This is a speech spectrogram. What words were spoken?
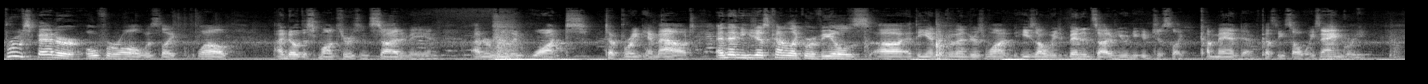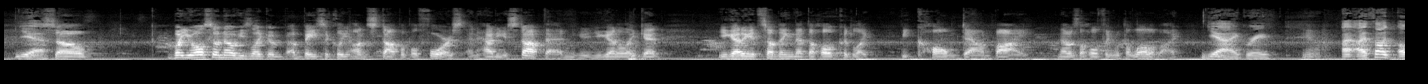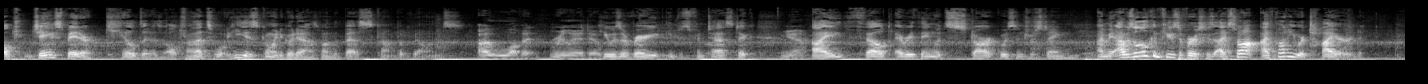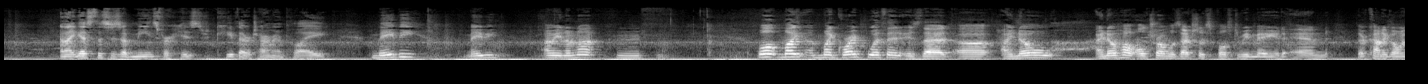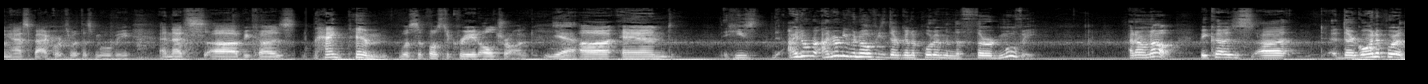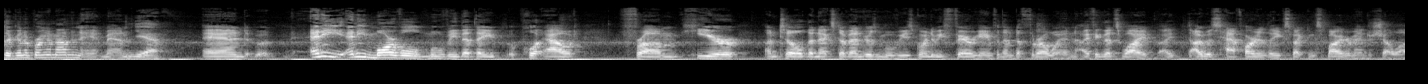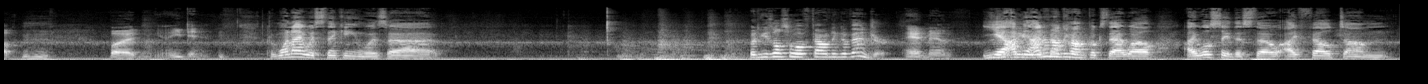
Bruce Banner overall was like, well, I know this monster is inside of me, and I don't really want to bring him out. And then he just kind of like reveals uh, at the end of Avengers One, he's always been inside of you, and you can just like command him because he's always angry. yeah, So, but you also know he's like a, a basically unstoppable force, and how do you stop that? And you, you gotta like get, you gotta get something that the Hulk could like be calmed down by. And that was the whole thing with the lullaby. yeah, I agree. Yeah, I, I thought Ultra, James Spader killed it as Ultron. That's what he is going to go down as one of the best comic book villains. I love it. Really, I do. He was a very he was fantastic. yeah, I felt everything with Stark was interesting. I mean, I was a little confused at first because I saw I thought he retired, and I guess this is a means for his to keep that retirement in play. maybe, maybe. I mean, I'm not. Mm, well, my my gripe with it is that uh, I know I know how Ultron was actually supposed to be made, and they're kind of going ass backwards with this movie, and that's uh, because Hank Pym was supposed to create Ultron. Yeah, uh, and he's I don't I don't even know if they're going to put him in the third movie. I don't know. Because uh, they're going to put they're going to bring him out in Ant Man yeah, and any any Marvel movie that they put out from here until the next Avengers movie is going to be fair game for them to throw in. I think that's why I, I was half heartedly expecting Spider Man to show up, hmm but you know, he didn't. the one I was thinking was uh, But he's also a founding Avenger, Ant Man. yeah. I mean, I don't know comic books that well. I will say this though. I felt um,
